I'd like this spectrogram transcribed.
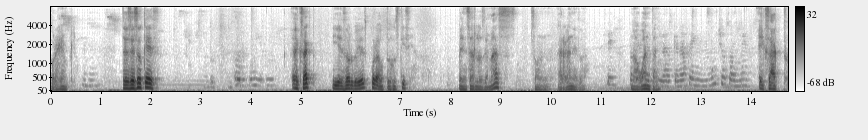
Por ejemplo. Entonces, ¿eso qué es? Exacto. Y ese orgullo es por autojusticia. Pensar los demás son haraganes, ¿no? sí. No aguantan. Los que no hacen mucho son menos. Exacto.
